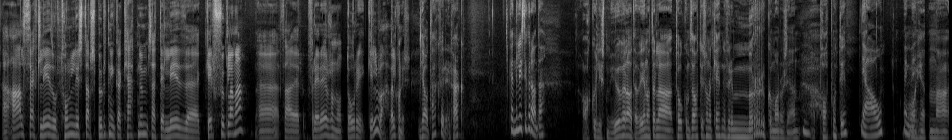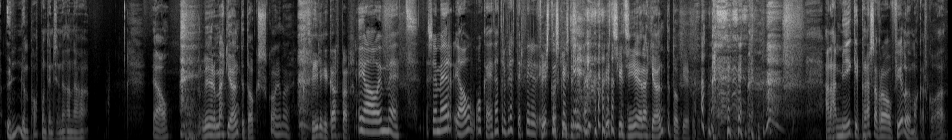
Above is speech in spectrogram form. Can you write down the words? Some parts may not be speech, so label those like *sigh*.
alþekkt lið úr tónlistar spurningakeppnum, þetta er lið uh, Geirfuglana Eh, það er Freyr Ejursson og Dóri Gilva, velkonir. Já, takk fyrir. Takk. Hvernig líst ykkur á þetta? Okkur líst mjög vel á þetta. Við náttúrulega tókum þátt í svona keppni fyrir mörgum árum síðan, mm. poppundi. Já, einmitt. Og hérna unnum poppundin sinni, þannig að... Já, við erum ekki underdogs, sko, hérna. Því líki garpar. Já, einmitt. Sem er, já, ok, þetta eru fréttir fyrir... Fyrsta *laughs* skipti sem ég er ekki underdog í eitthvað. *laughs* Þannig að það er mikil pressa frá félögum okkar sko að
